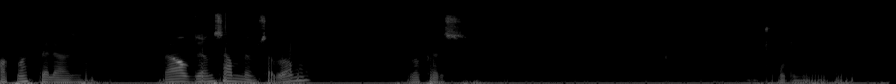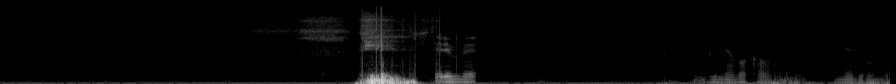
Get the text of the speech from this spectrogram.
Bakmak da lazım. Daha olacağını sanmıyorum sabah ama bakarız. Çok odunum oldu ya. Gidelim bir güne bakalım. Ne durumda?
